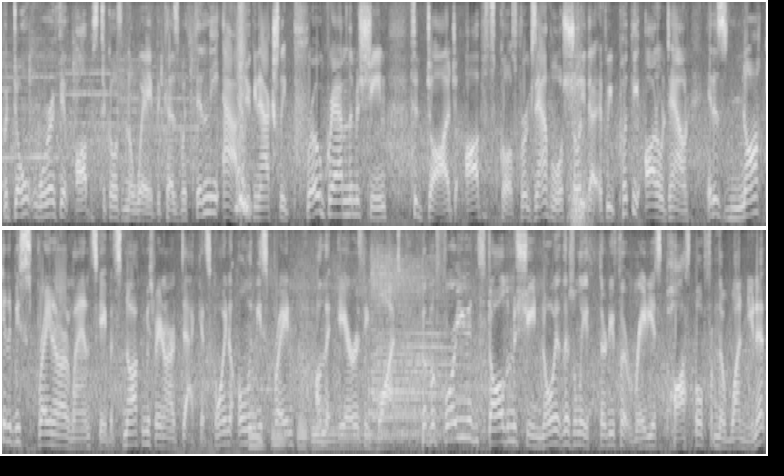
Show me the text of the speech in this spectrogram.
but don't worry if you have obstacles in the way because within the app, you can actually program the machine to dodge obstacles. For example, we'll show you that if we put the OTO down, it is not gonna be spraying on our landscape. It's not gonna be spraying on our deck. It's going to only be mm-hmm. spraying on the areas we want. But before you install the machine, machine, knowing that there's only a 30 foot radius possible from the one unit,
